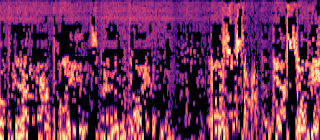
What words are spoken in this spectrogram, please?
still be on airplanes and going, and it's just not, there are so many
